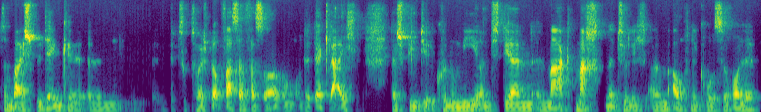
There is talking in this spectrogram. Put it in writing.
zum Beispiel denke, ähm, Bezug zum Beispiel auf Wasserversorgung oder dergleichen, da spielt die Ökonomie und deren äh, Marktmacht natürlich ähm, auch eine große Rolle.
